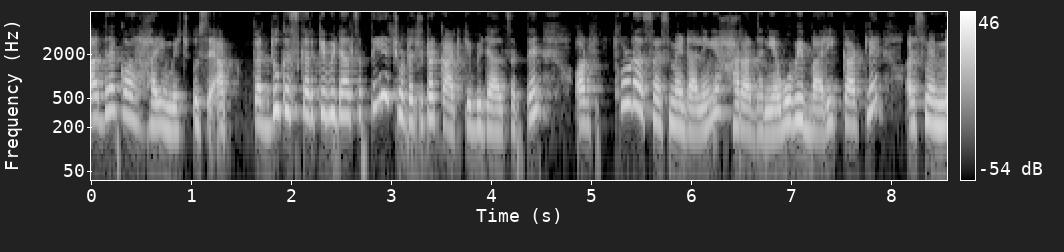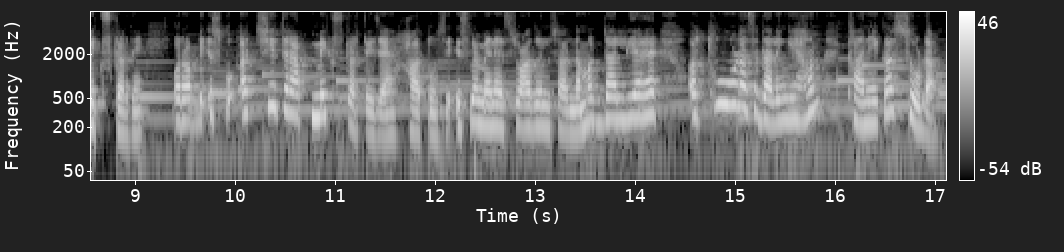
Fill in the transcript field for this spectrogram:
अदरक और हरी मिर्च। उसे आप कद्दूकस करके भी डाल सकते हैं या छोटा छोटा काट के भी डाल सकते हैं और थोड़ा सा इसमें डालेंगे हरा धनिया। वो भी बारीक काट लें और इसमें मिक्स कर दें। और अब इसको अच्छी तरह आप मिक्स करते जाएँ हाथों से। इसमें मैंने स्वाद अनुसार नमक डाल लिया है और थोड़ा सा डालेंगे हम खाने का सोडा।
